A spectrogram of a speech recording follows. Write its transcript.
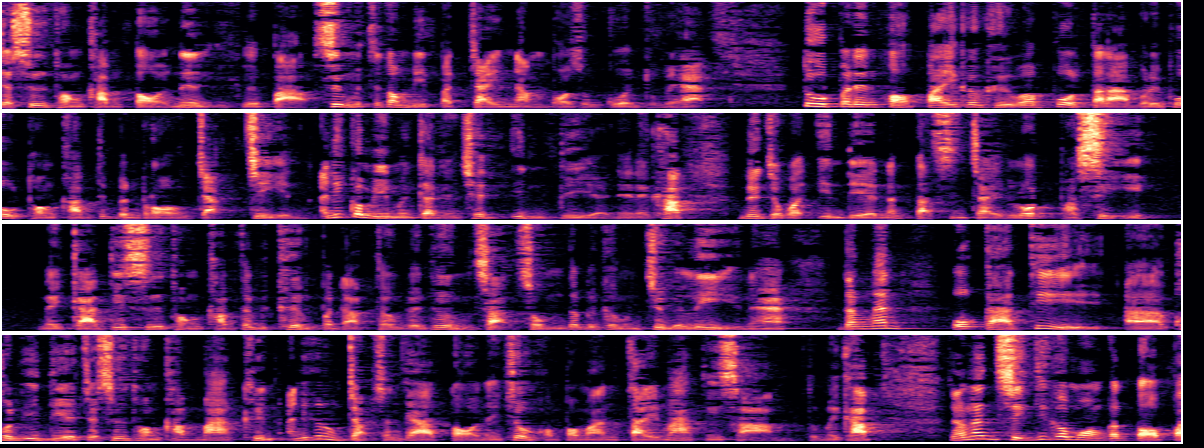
จะซื้อทองคำต่อเนื่องอีกหรือเปล่า ซึ่งมันจะต้องมีปัจจัยนำพอสมควรถูกไหมฮะตัวประเด็นต่อไปก็คือว่าพวกตลาดบริโภคทองคำที่เป็นรองจากจีน อันนี้ก็มีเหมือนกันอย่างเช่น อินเดียเนี่ยนะครับเนื่องจากว่าอินเดียนั้นตัดสินใจลดภาษีในการที่ซื้อทองคำถ้าเป็นเครื่องประดับถ้าเป็นเครื่องสะสมถ้าเป็นเครื่องของจิวเวลรี่นะฮะดังนั้นโอกาสที่คนอินเดียจะซื้อทองคำมากขึ้น อันนี้ก็ต้องจับสัญญาต่อในช่วงของประมาณไตรมาสที่3ถูกไหมครับดังนั้นสิ่งที่เขามองกันต่อไป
